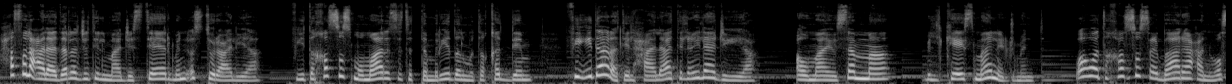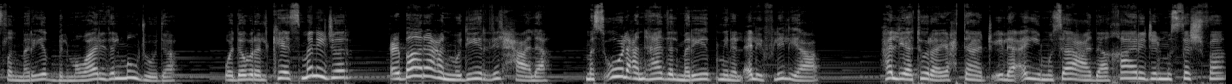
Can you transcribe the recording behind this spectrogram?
حصل على درجة الماجستير من أستراليا في تخصص ممارسة التمريض المتقدم في إدارة الحالات العلاجية أو ما يسمى بال case management وهو تخصص عبارة عن وصل المريض بالموارد الموجودة ودور الكيس مانجر عبارة عن مدير للحالة مسؤول عن هذا المريض من الألف للياء هل يا ترى يحتاج إلى أي مساعدة خارج المستشفى؟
